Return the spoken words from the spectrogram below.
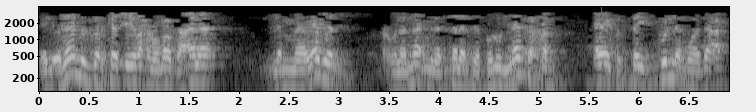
فالإمام الزركشي رحمه الله تعالى لما وجد علماء من السلف يقولون نسخت آية السيف كل موادعة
